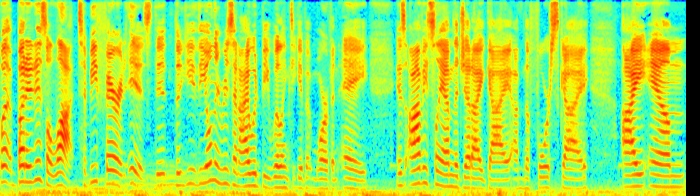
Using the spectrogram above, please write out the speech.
But but it is a lot. To be fair, it is. The the the only reason I would be willing to give it more of an A is obviously I'm the Jedi guy. I'm the Force guy. I am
